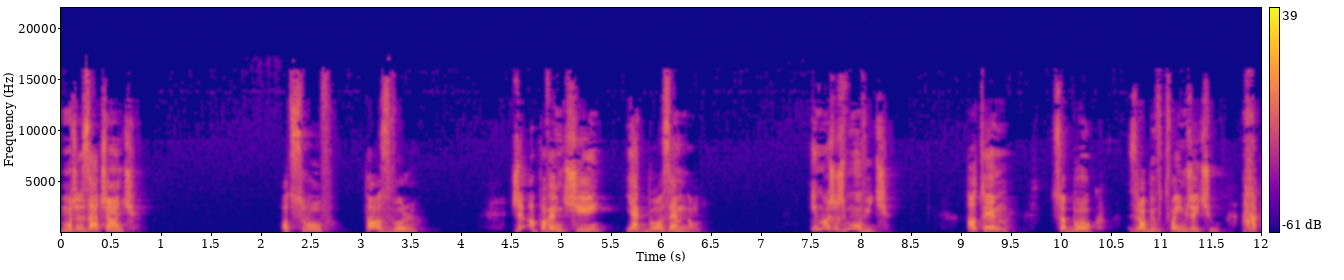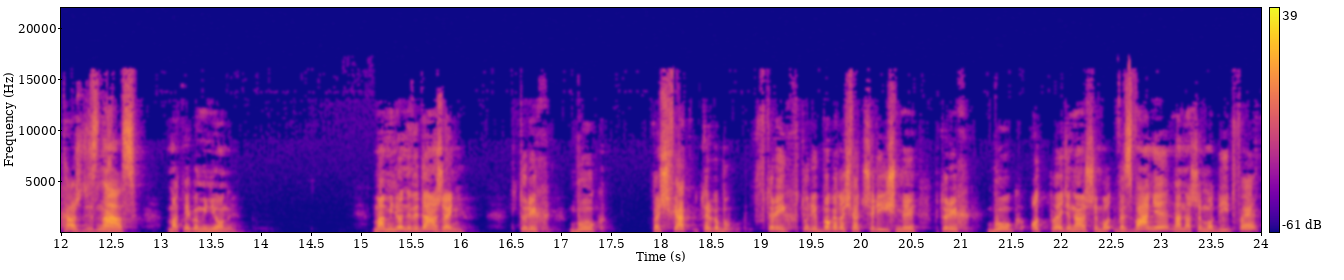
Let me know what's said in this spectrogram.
Możesz zacząć od słów pozwól, że opowiem Ci, jak było ze mną. I możesz mówić o tym, co Bóg zrobił w Twoim życiu. A każdy z nas ma tego miliony. Ma miliony wydarzeń, których Bóg doświad- którego, w, których, których Boga doświadczyliśmy, w których Bóg odpowiedział na nasze wezwanie, na naszą modlitwę,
